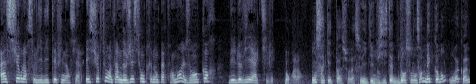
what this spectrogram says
assurent leur solidité financière. Et surtout, en termes de gestion de prénoms performants, elles ont encore des leviers à activer. Bon, alors, on ne s'inquiète pas sur la solidité du système dans son ensemble, mais comment on va quand même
